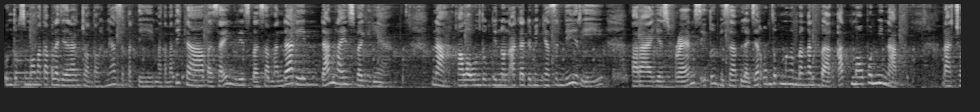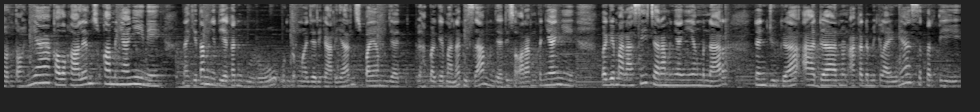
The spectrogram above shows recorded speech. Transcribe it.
untuk semua mata pelajaran contohnya seperti matematika, bahasa Inggris, bahasa Mandarin, dan lain sebagainya. Nah, kalau untuk di non akademiknya sendiri, para yes friends itu bisa belajar untuk mengembangkan bakat maupun minat. Nah, contohnya kalau kalian suka menyanyi nih, nah kita menyediakan guru untuk mengajari kalian supaya menjadi bagaimana bisa menjadi seorang penyanyi. Bagaimana sih cara menyanyi yang benar dan juga ada non akademik lainnya seperti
